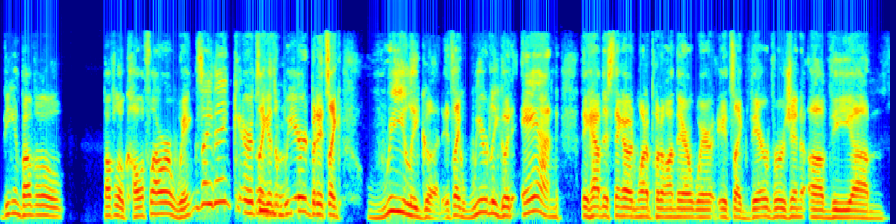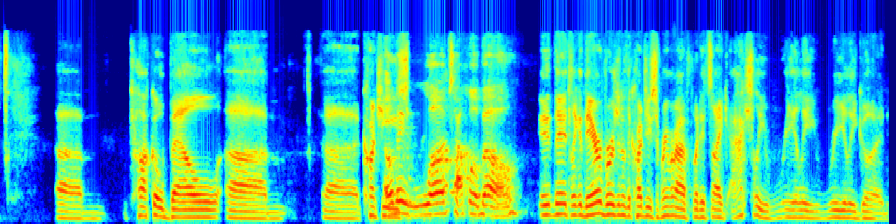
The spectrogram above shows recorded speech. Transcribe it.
vegan buffalo buffalo cauliflower wings. I think, or it's like Mhm. it's weird, but it's like really good. It's like weirdly good, and they have this thing I would want to put on there where it's like their version of the um, um, Taco Bell um, uh, crunchy Oh, they love Taco Bell. it, it's like their version of the crunchy supreme wrap, but it's like actually really, really good.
